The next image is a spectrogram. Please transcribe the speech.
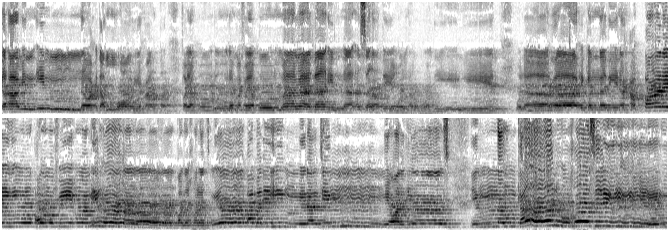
آمن إن وعد الله حق. فيقولون ما فيقول ما هذا إلا أساطير الأولين. أولئك الذين حق عليهم القول في أمم قد خلت من قبلهم من الجن والإنس إنهم كانوا خاسرين.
